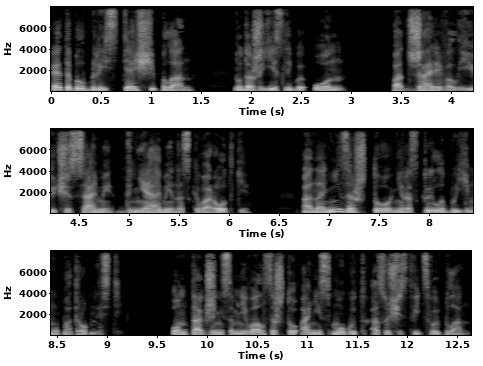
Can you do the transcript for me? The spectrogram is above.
Это был блестящий план, но даже если бы он поджаривал ее часами, днями на сковородке, она ни за что не раскрыла бы ему подробностей. Он также не сомневался, что они смогут осуществить свой план.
